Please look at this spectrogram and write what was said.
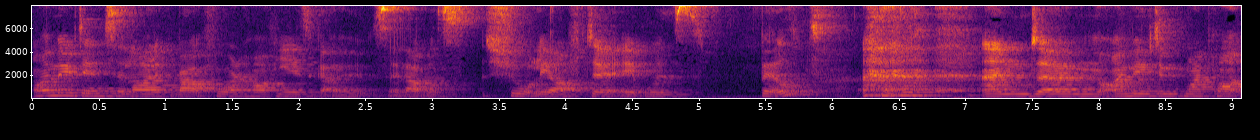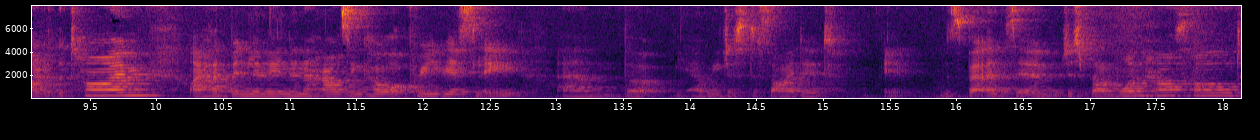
I moved into Lilac about four and a half years ago. So that was shortly after it was built. and um, I moved in with my partner at the time. I had been living in a housing co-op previously, um, but yeah, we just decided it was better to just run one household.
